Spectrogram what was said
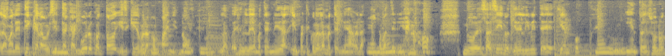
la, maletica, la bolsita de canguro con todo y que yo me la acompañe. No, la, maternidad, y en particular la maternidad, ¿verdad? La maternidad no, no es así, no tiene límite de tiempo. Y entonces uno,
